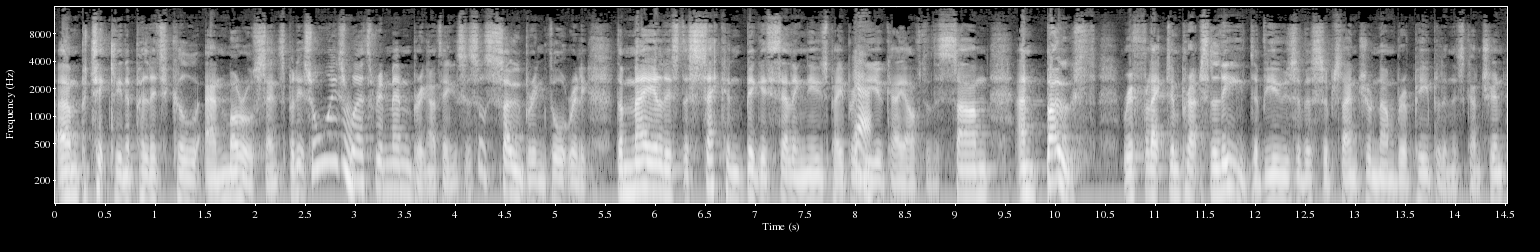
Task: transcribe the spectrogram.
um, particularly in a political and moral sense. But it's always worth remembering, I think. It's a sort of sobering thought, really. The Mail is the second biggest selling newspaper in the UK after The Sun, and both reflect and perhaps lead the views of a substantial number of people in this country. And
